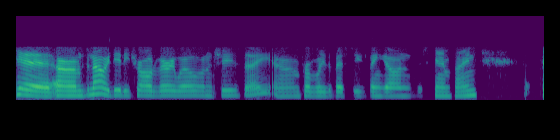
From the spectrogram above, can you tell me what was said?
Yeah, um, Denawi did. He trialled very well on Tuesday. Um, probably the best he's been going this campaign.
